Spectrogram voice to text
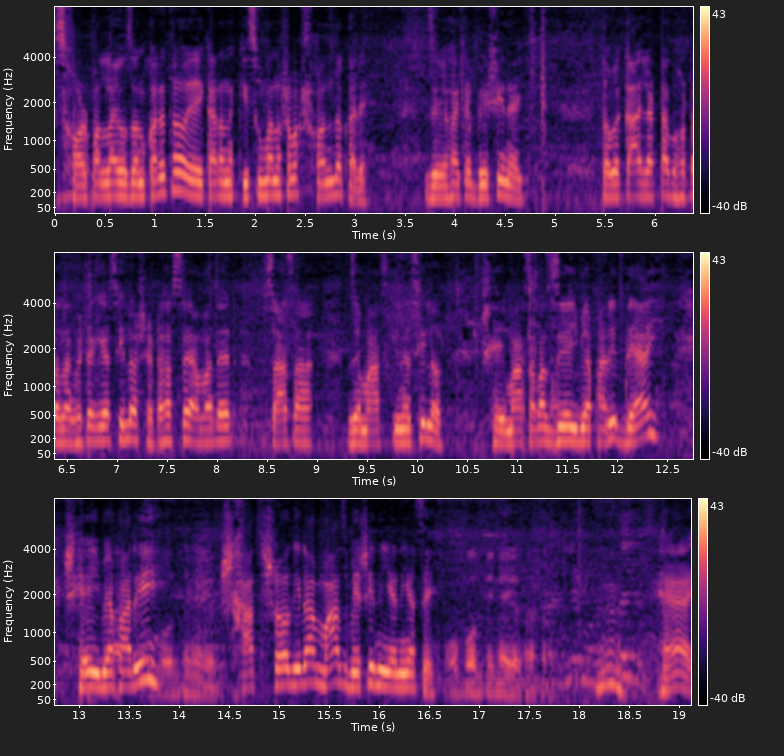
ছড় পাল্লায় ওজন করে তো এই কারণে কিছু মানুষ আবার সন্দেহ করে যে হয়তো বেশি নেই। তবে কাল একটা ঘটনা ঘটে গিয়েছিল সেটা হচ্ছে আমাদের চাচা যে মাছ কিনেছিল সেই মাছ আবার যেই ব্যাপারী দেয় সেই ব্যাপারী বলতে নেই। গেছে। সাতশো গ্রাম মাছ বেশি নিয়ে নিয়েছে। হ্যাঁ।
